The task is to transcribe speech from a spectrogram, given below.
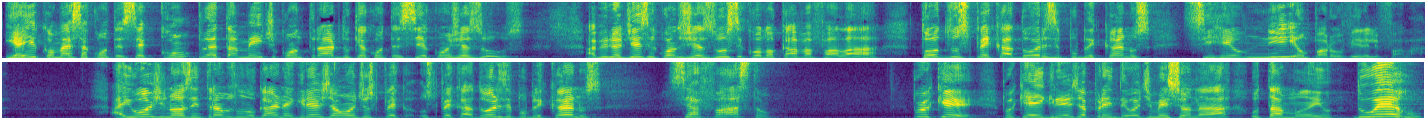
E aí começa a acontecer completamente o contrário do que acontecia com Jesus. A Bíblia diz que quando Jesus se colocava a falar, todos os pecadores e publicanos se reuniam para ouvir ele falar. Aí hoje nós entramos num lugar na igreja onde os, os pecadores e publicanos se afastam. Por quê? Porque a igreja aprendeu a dimensionar o tamanho do erro.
